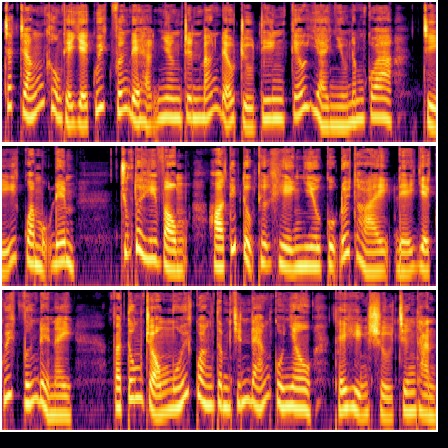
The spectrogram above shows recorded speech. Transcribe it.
chắc chắn không thể giải quyết vấn đề hạt nhân trên bán đảo Triều Tiên kéo dài nhiều năm qua chỉ qua một đêm. Chúng tôi hy vọng họ tiếp tục thực hiện nhiều cuộc đối thoại để giải quyết vấn đề này – và tôn trọng mối quan tâm chính đáng của nhau thể hiện sự chân thành.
